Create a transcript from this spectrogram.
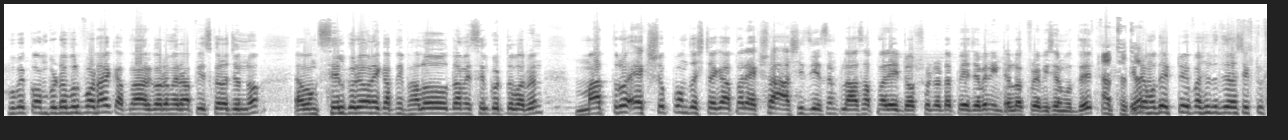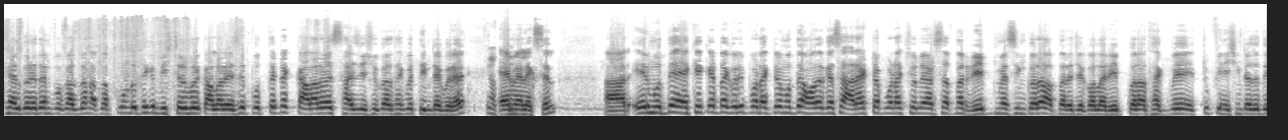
খুবই কমফোর্টেবল প্রোডাক্ট আপনার গরমে রাপ ইউজ করার জন্য এবং সেল করে অনেক আপনি ভালো দামে সেল করতে পারবেন। মাত্র একশো পঞ্চাশ টাকা আপনার একশো আশি জিএসএম প্লাস আপনার এই ড্রপ শোল্ডারটা পেয়ে যাবেন ইন্টারলক ফ্রেবিসের মধ্যে। আচ্ছা, আচ্ছা। এটার মধ্যে একটু পাশে যদি just একটু খেয়াল করে দেন প্রকাশ দেন আপনার পনেরো থেকে বিশটার উপরে কালার রয়েছে। প্রত্যেকটা কালার ওয়াইজ সাইজ ইস্যু করা থাকবে তিনটা করে। এম এল এক্সেল আর এর মধ্যে এক এক ক্যাটাগরি প্রোডাক্টের মধ্যে আমাদের কাছে আর একটা প্রোডাক্ট চলে আসছে আপনার রিপ ম্যাচিং করা আপনার যে গলা রিপ করা থাকবে। একটু ফিনিশিংটা যদি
